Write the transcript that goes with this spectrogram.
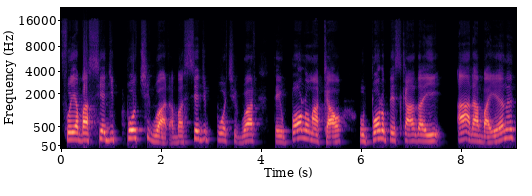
foi a bacia de Potiguar. A bacia de Potiguar tem o polo Macau, o polo Pescadaí Arabaiana,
